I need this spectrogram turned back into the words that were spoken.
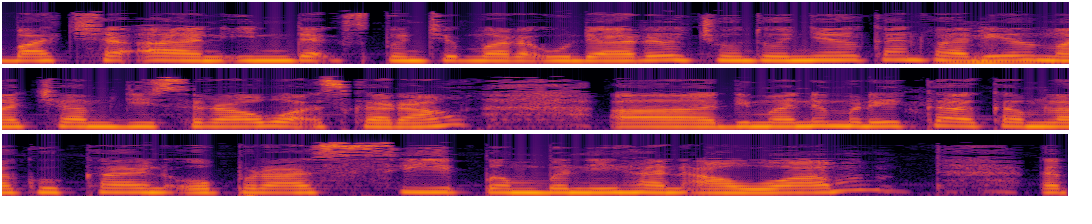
bacaan indeks pencemaran udara contohnya kan Fadil hmm. macam di Sarawak sekarang uh, di mana mereka akan melakukan operasi pembenihan awam uh,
